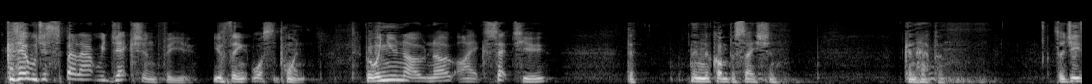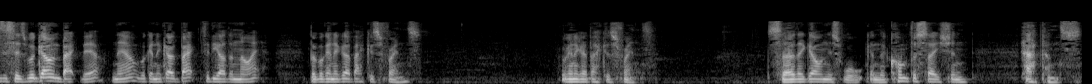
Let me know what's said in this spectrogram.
Because it will just spell out rejection for you. You'll think, what's the point? But when you know, no, I accept you, then the conversation can happen. So Jesus says, we're going back there now. We're going to go back to the other night, but we're going to go back as friends. We're going to go back as friends. So they go on this walk and the conversation happens.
